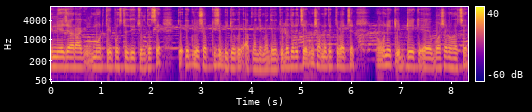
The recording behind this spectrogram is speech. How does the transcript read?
নিয়ে যাওয়ার আগে মুহূর্তে প্রস্তুতি চলতেছে। তো এগুলো সব কিছু ভিডিও করে আপনাদের মাধ্যমে তুলে ধরেছে এবং সামনে দেখতে পাচ্ছেন অনেক ডেক বসানো আছে।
